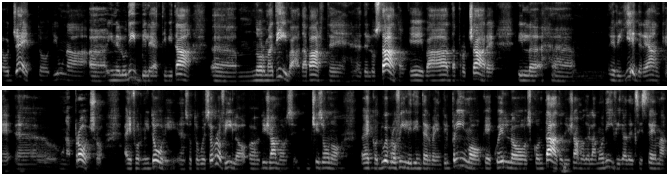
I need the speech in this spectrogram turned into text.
oggetto di una uh, ineludibile attività uh, normativa da parte eh, dello Stato che va ad approcciare il, uh, e richiedere anche un approccio ai fornitori sotto questo profilo, diciamo ci sono ecco, due profili di intervento. Il primo, che è quello scontato, diciamo, della modifica del sistema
